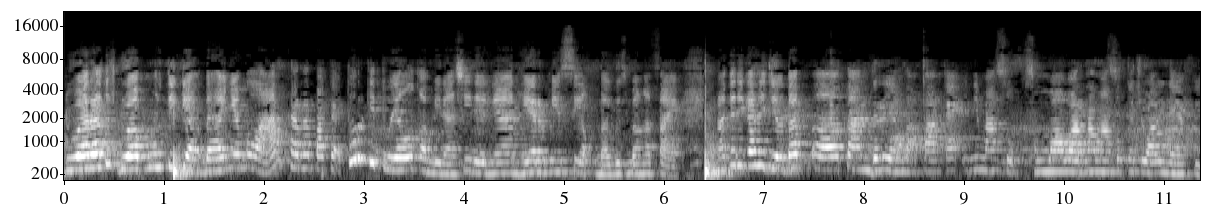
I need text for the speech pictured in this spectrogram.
223 bahannya melar karena pakai turki twill kombinasi dengan Hermes silk. Bagus banget saya nanti dikasih jilbab uh, thunder yang tak pakai. Ini masuk. Semua warna masuk kecuali navy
